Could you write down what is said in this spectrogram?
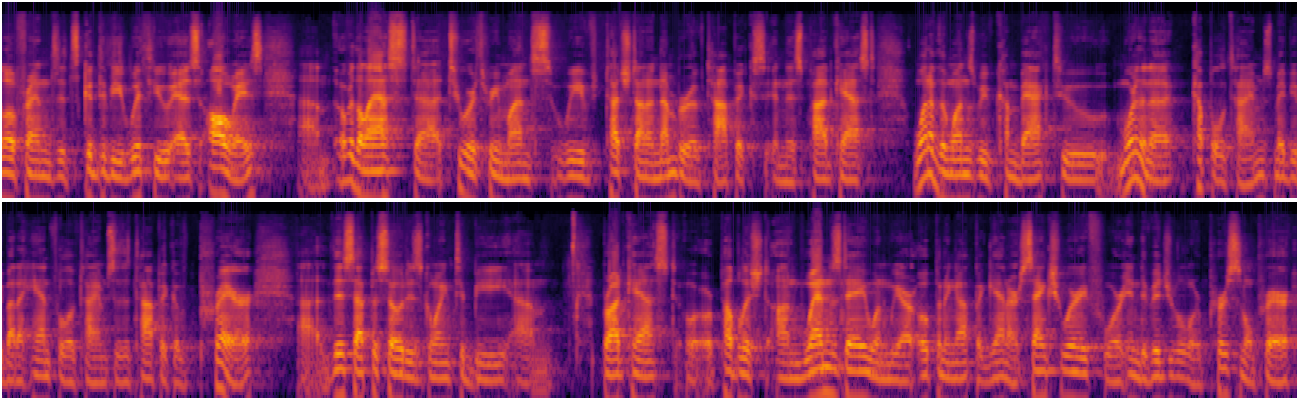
Hello, friends. It's good to be with you as always. Um, over the last uh, two or three months, we've touched on a number of topics in this podcast. One of the ones we've come back to more than a couple of times, maybe about a handful of times, is the topic of prayer. Uh, this episode is going to be um, broadcast or, or, published on Wednesday when we are opening up again our sanctuary for individual or personal prayer.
